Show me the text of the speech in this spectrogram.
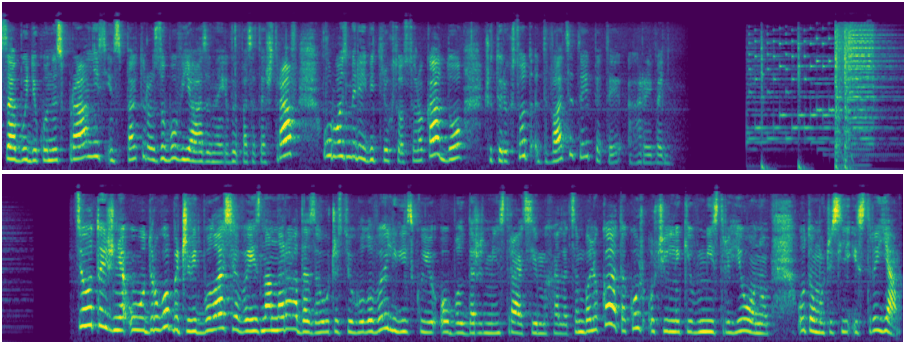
За будь-яку несправність інспектор зобов'язаний виписати штраф у розмірі від 340 до 425 гривень. Even. Цього тижня у Другобичі відбулася виїзна нарада за участю голови Львівської облдержадміністрації Михайла Цимбалюка, а також очільників міст регіону, у тому числі і Стрия.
